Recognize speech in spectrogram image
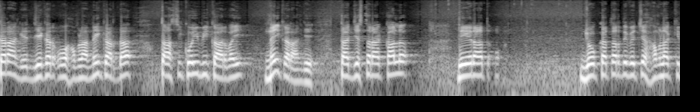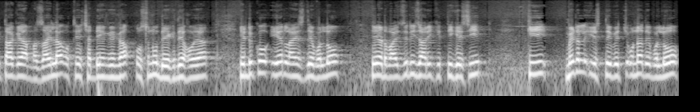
ਕਰਾਂਗੇ। ਜੇਕਰ ਉਹ ਹਮਲਾ ਨਹੀਂ ਕਰਦਾ ਤਾਂ ਅਸੀਂ ਕੋਈ ਵੀ ਕਾਰਵਾਈ ਨਹੀਂ ਕਰਾਂਗੇ। ਤਾਂ ਜਿਸ ਤਰ੍ਹਾਂ ਕੱਲ ਦੇਰ ਰਾਤ ਜੋ ਕਤਰ ਦੇ ਵਿੱਚ ਹਮਲਾ ਕੀਤਾ ਗਿਆ ਮਜ਼ਾਈਲਾ ਉੱਥੇ ਛੱਡੀਆਂ ਗਈਆਂ, ਉਸ ਨੂੰ ਦੇਖਦੇ ਹੋਇਆ ਇੰਡੀਕੋ 에ਅਰਲਾਈਨਸ ਦੇ ਵੱਲੋਂ ਇਹ ਐਡਵਾਈਜ਼ਰੀ ਜਾਰੀ ਕੀਤੀ ਗਈ ਸੀ ਕਿ ਮਿਡਲ ਈਸਟ ਦੇ ਵਿੱਚ ਉਹਨਾਂ ਦੇ ਵੱਲੋਂ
